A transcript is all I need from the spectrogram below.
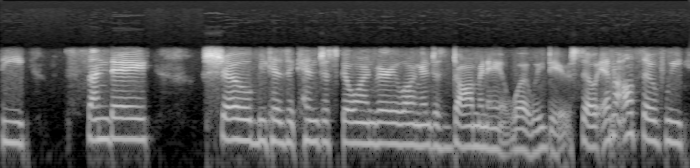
the Sunday show because it can just go on very long and just dominate what we do. So, and also if we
